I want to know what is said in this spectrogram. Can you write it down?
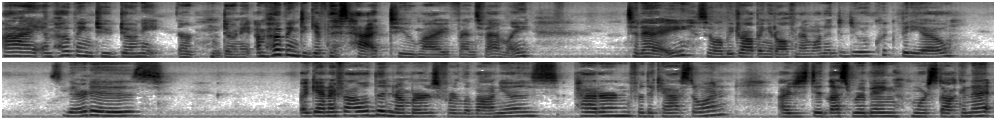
I am hoping to donate, or donate, I'm hoping to give this hat to my friend's family today, so I'll be dropping it off, and I wanted to do a quick video. So there it is. Again, I followed the numbers for Lavanya's pattern for the cast on. I just did less ribbing, more stockinette,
